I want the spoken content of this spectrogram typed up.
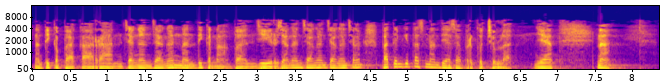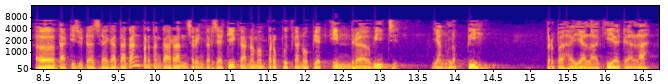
nanti kebakaran, jangan-jangan nanti kena banjir, jangan-jangan, jangan-jangan batin kita senantiasa bergejolak, ya. Nah, e, tadi sudah saya katakan pertengkaran sering terjadi karena memperebutkan objek indrawi yang lebih berbahaya lagi adalah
